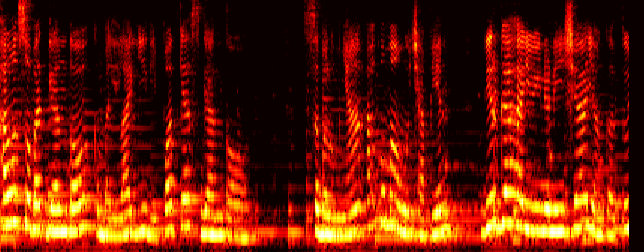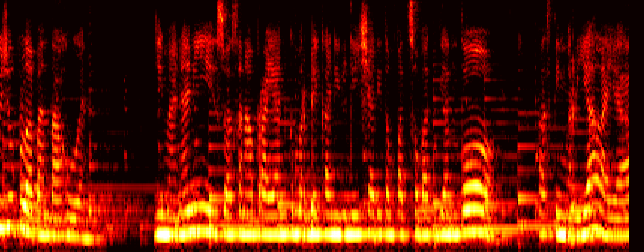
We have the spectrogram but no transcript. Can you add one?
Halo Sobat Ganto, kembali lagi di podcast Ganto. Sebelumnya, aku mau ngucapin Dirgahayu Indonesia yang ke-78 tahun. Gimana nih suasana perayaan kemerdekaan Indonesia di tempat Sobat Ganto? Pasti meriah lah ya.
